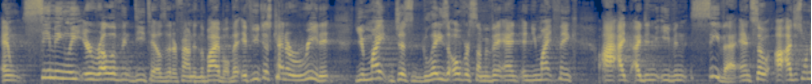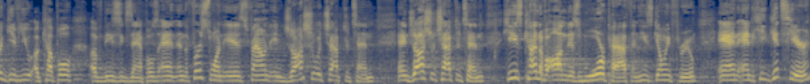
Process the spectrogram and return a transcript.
and seemingly irrelevant details that are found in the Bible. That if you just kind of read it, you might just glaze over some of it, and, and you might think, I, I, I, didn't even see that. And so I, I just want to give you a couple of these examples. And, and the first one is found in Joshua chapter 10. And Joshua chapter 10, he's kind of on this war path and he's going through. And, and he gets here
